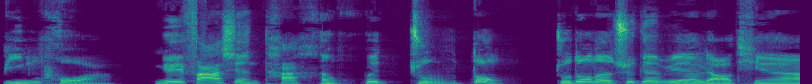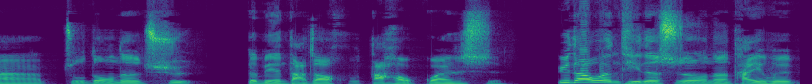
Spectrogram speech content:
丙火啊，你会发现他很会主动，主动的去跟别人聊天啊，主动的去跟别人打招呼，打好关系。遇到问题的时候呢，他也会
